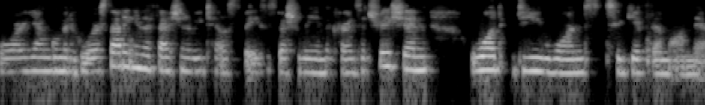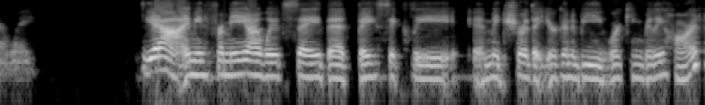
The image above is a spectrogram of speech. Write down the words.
for young women who are starting in the fashion retail space, especially in the current situation, what do you want to give them on their way? Yeah, I mean, for me, I would say that basically uh, make sure that you're going to be working really hard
